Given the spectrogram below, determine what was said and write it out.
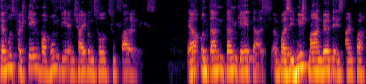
der muss verstehen, warum die Entscheidung so zu fallen ist. Ja, und dann, dann geht das. Was ich nicht machen würde, ist einfach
